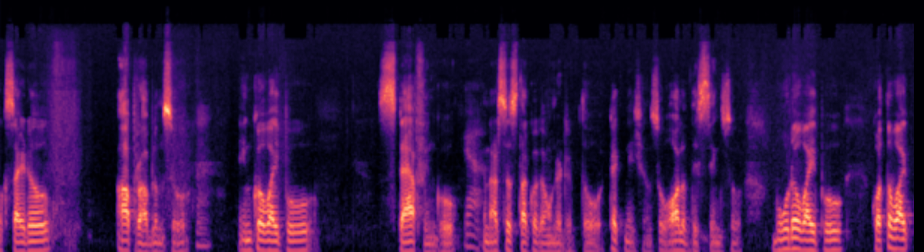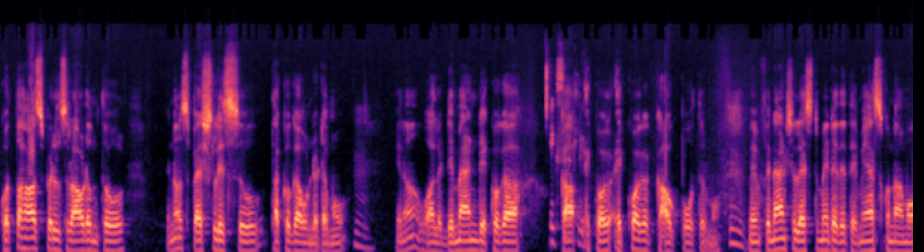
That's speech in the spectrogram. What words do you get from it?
ఒక సైడు ఆ ప్రాబ్లమ్స్ ఇంకోవైపు స్టాఫింగు. నర్సెస్ తక్కువగా ఉండటంతో technicians all of this things మూడో వైపు కొత్త వైపు కొత్త హాస్పిటల్స్ రావడంతో యూనో స్పెషలిస్ట్ తక్కువగా ఉండటము. యూనో వాళ్ళ డిమాండ్ ఎక్కువగా. ఎక్కువ ఎక్కువగా కాకపోతాము ఉమ్, మేము ఫినాన్షియల్ ఎస్టిమేట్ ఏదైతే వేసుకున్నామో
